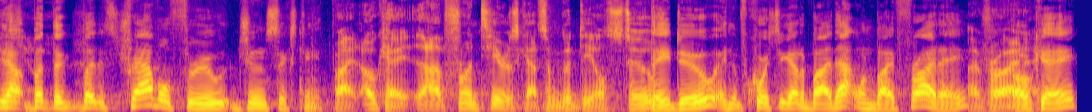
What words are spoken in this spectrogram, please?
Yeah, but the but it's travel through June 16th. Right, okay. Uh, Frontier's got some good deals too. They do, and of course you got to buy that one by Friday. By Friday. Okay.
